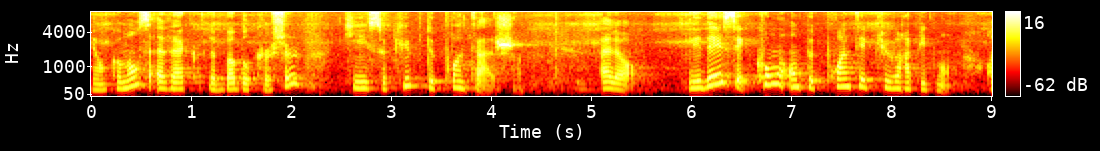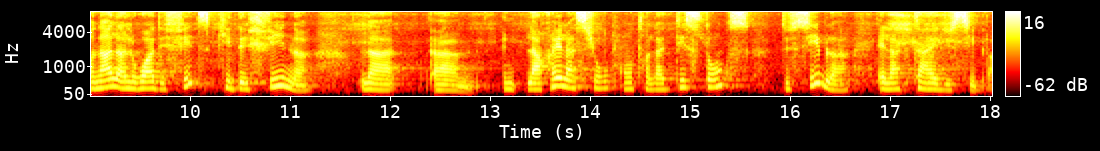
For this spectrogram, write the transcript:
Et on commence avec le bubble cursor qui s'occupe de pointage. Alors, l'idée, c'est comment on peut pointer plus rapidement. On a la loi de Fitts qui définit euh, la relation entre la distance du cible et la taille du cible.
